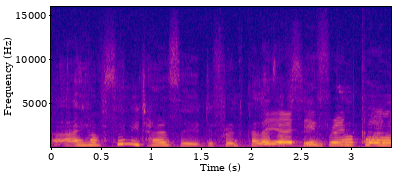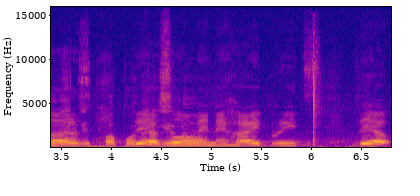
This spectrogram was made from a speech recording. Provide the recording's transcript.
I have seen it has uh, different colors. There are I've seen different purple, colors. the there the are yellow. so many hybrids. There are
